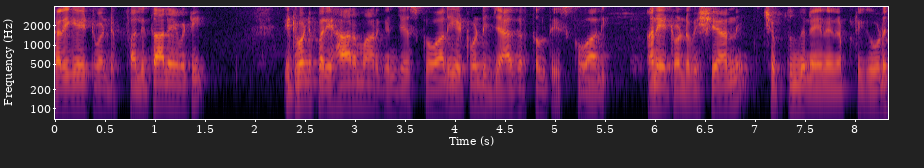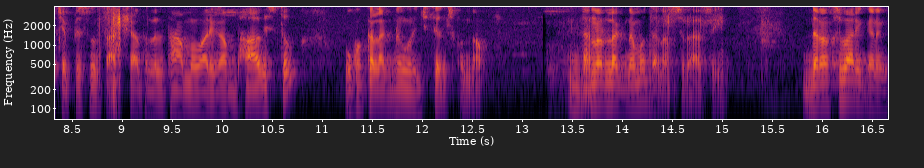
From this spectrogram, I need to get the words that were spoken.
కలిగేటువంటి ఫలితాలు ఏమిటి? ఎటువంటి పరిహార మార్గం చేసుకోవాలి? ఎటువంటి జాగ్రత్తలు తీసుకోవాలి? అనేటువంటి విషయాన్ని చెప్తుంది నేనైనప్పటికీ కూడా చెప్పిస్తున్న సాక్షాత్ లలిత అమ్మవారిగా భావిస్తూ ఒక్కొక్క లగ్నం గురించి తెలుసుకుందాం. ధనుర్లగ్నము ధనస్సు రాశి. ధనుసు వారికి కనుక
